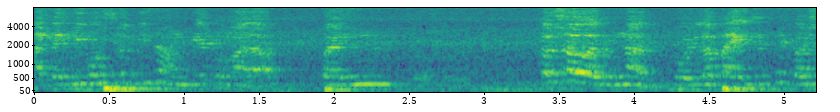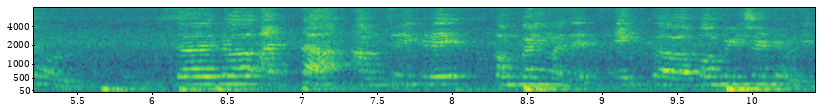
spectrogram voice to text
आता ही गोष्ट मी सांगते तुम्हाला पण कशावरून ना बोललं पाहिजे ते कशावरून? तर आत्ता आमच्या इकडे कंपनीमध्ये एक कॉम्पिटिशन ठेवली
